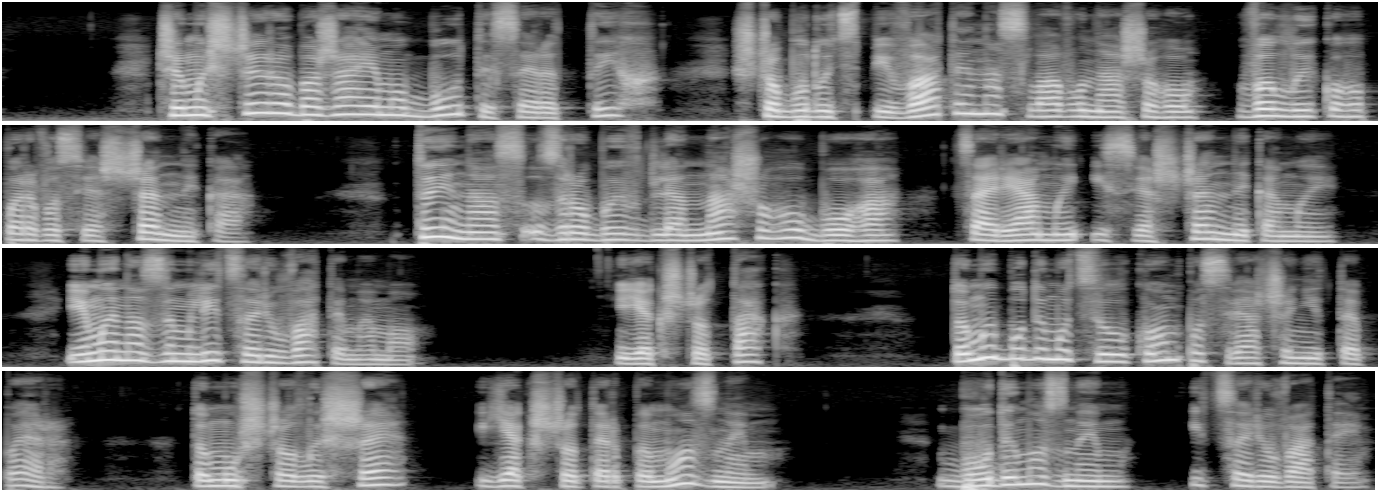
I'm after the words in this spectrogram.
Чи ми щиро бажаємо бути серед тих, що будуть співати на славу нашого великого первосвященника? Ти нас зробив для нашого Бога царями і священниками, і ми на землі царюватимемо. І якщо так, то ми будемо цілком посвячені тепер, тому що лише якщо терпимо з ним, будемо з ним і царювати.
